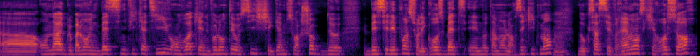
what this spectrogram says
on a globalement une baisse significative, on voit qu'il y a une volonté aussi chez Games Workshop de baisser les points sur les grosses bêtes et notamment leurs équipements. Mmh. Donc ça, c'est vraiment ce qui ressort.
